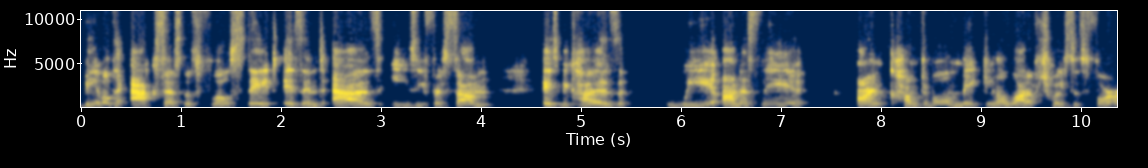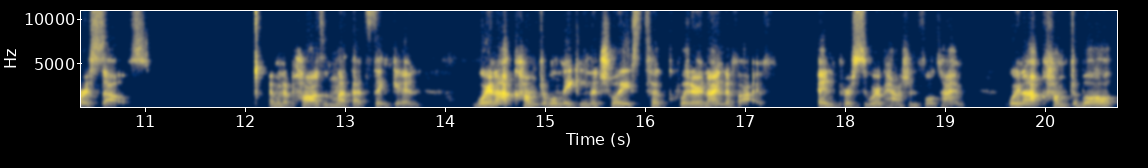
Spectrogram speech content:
being able to access this flow state isn't as easy for some is because we honestly aren't comfortable making a lot of choices for ourselves. I'm going to pause and let that sink in. We're not comfortable making the choice to quit our nine to five and pursue our passion full time. We're not comfortable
